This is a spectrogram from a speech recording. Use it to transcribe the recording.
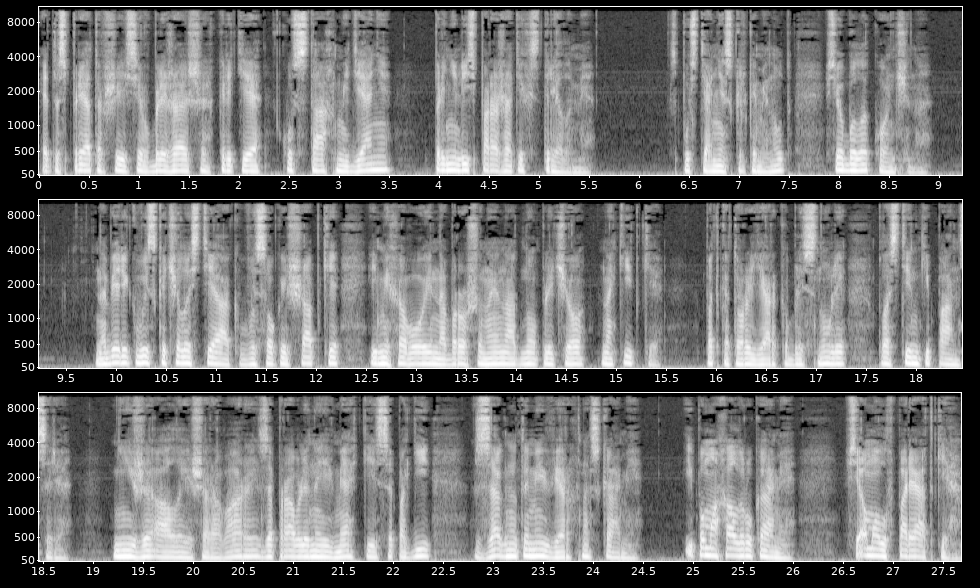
Это спрятавшиеся в ближайших к реке кустах медяне принялись поражать их стрелами. Спустя несколько минут все было кончено. На берег выскочил стиак в высокой шапке и меховой, наброшенной на одно плечо, накидке, под которой ярко блеснули пластинки панциря, ниже алые шаровары, заправленные в мягкие сапоги с загнутыми вверх носками — и помахал руками. Все, мол, в порядке.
